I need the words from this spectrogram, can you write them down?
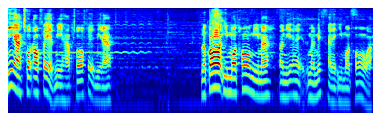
นี่อะชอสอัลเฟดมีครับชอสอัลเฟดมีนะ แล้วก็อิมมอร์ทัลมีไหมอันนี้อะไรมันไม่ใส่ในอิมมอร์ทัลอะ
